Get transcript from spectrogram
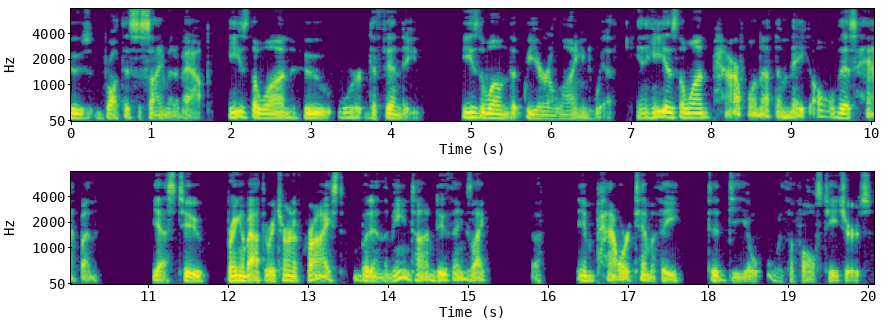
who's brought this assignment about. He's the one who we're defending. He's the one that we are aligned with. And he is the one powerful enough to make all this happen. Yes, to bring about the return of Christ, but in the meantime, do things like uh, empower Timothy to deal with the false teachers.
